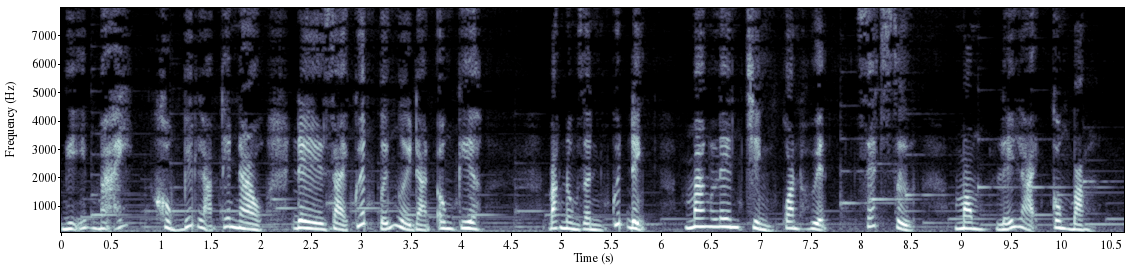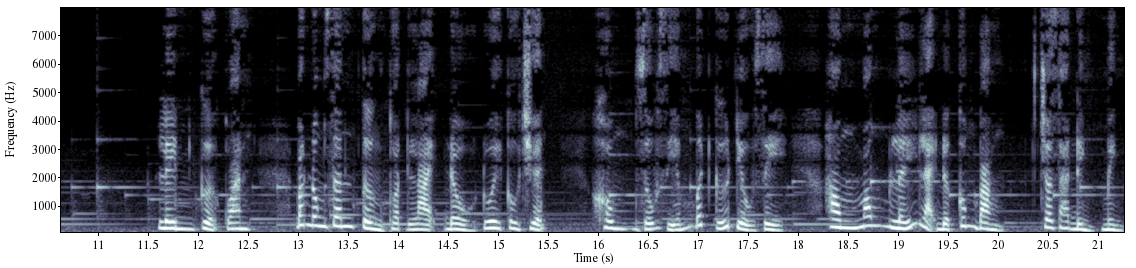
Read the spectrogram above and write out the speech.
Nghĩ mãi, không biết làm thế nào để giải quyết với người đàn ông kia. Bác nông dân quyết định mang lên trình quan huyện, xét xử, mong lấy lại công bằng. Lên cửa quan, bác nông dân tường thuật lại đầu đuôi câu chuyện, không giấu giếm bất cứ điều gì, hòng mong lấy lại được công bằng cho gia đình mình.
